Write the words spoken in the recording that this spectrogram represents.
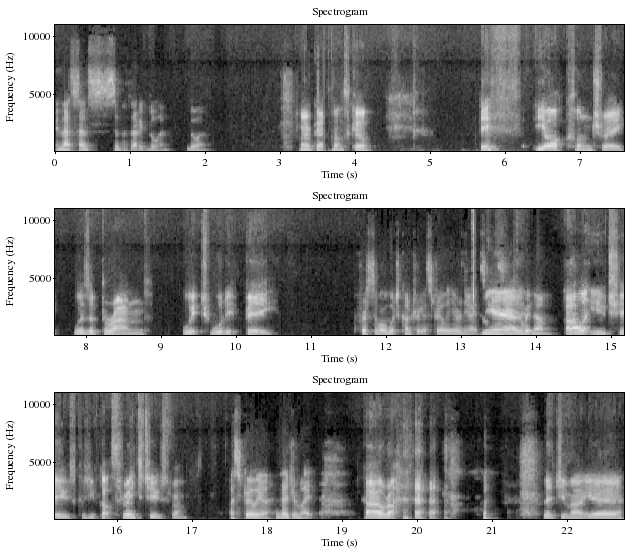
in that sense, sympathetic villain. Villain. Okay, that's cool. If your country was a brand, which would it be? First of all, which country? Australia or the United States? Yeah. Or Vietnam. I'll let you choose because you've got three to choose from. Australia. Vegemite. Oh, right. Vegemite, yeah.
